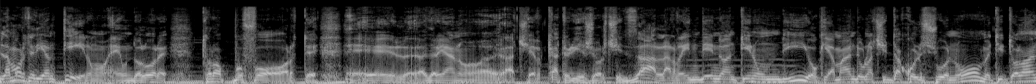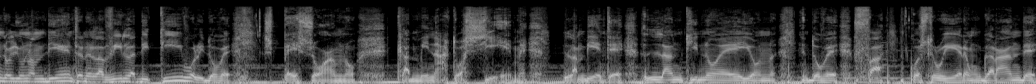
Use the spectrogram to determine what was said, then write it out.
La morte di Antino è un dolore troppo forte. Eh, Adriano ha cercato di esorcizzarla, rendendo Antino un dio, chiamando una città col suo nome, titolandogli un ambiente nella villa di Tivoli dove spesso hanno camminato assieme. L'ambiente Lantinoeion dove fa costruire un grande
